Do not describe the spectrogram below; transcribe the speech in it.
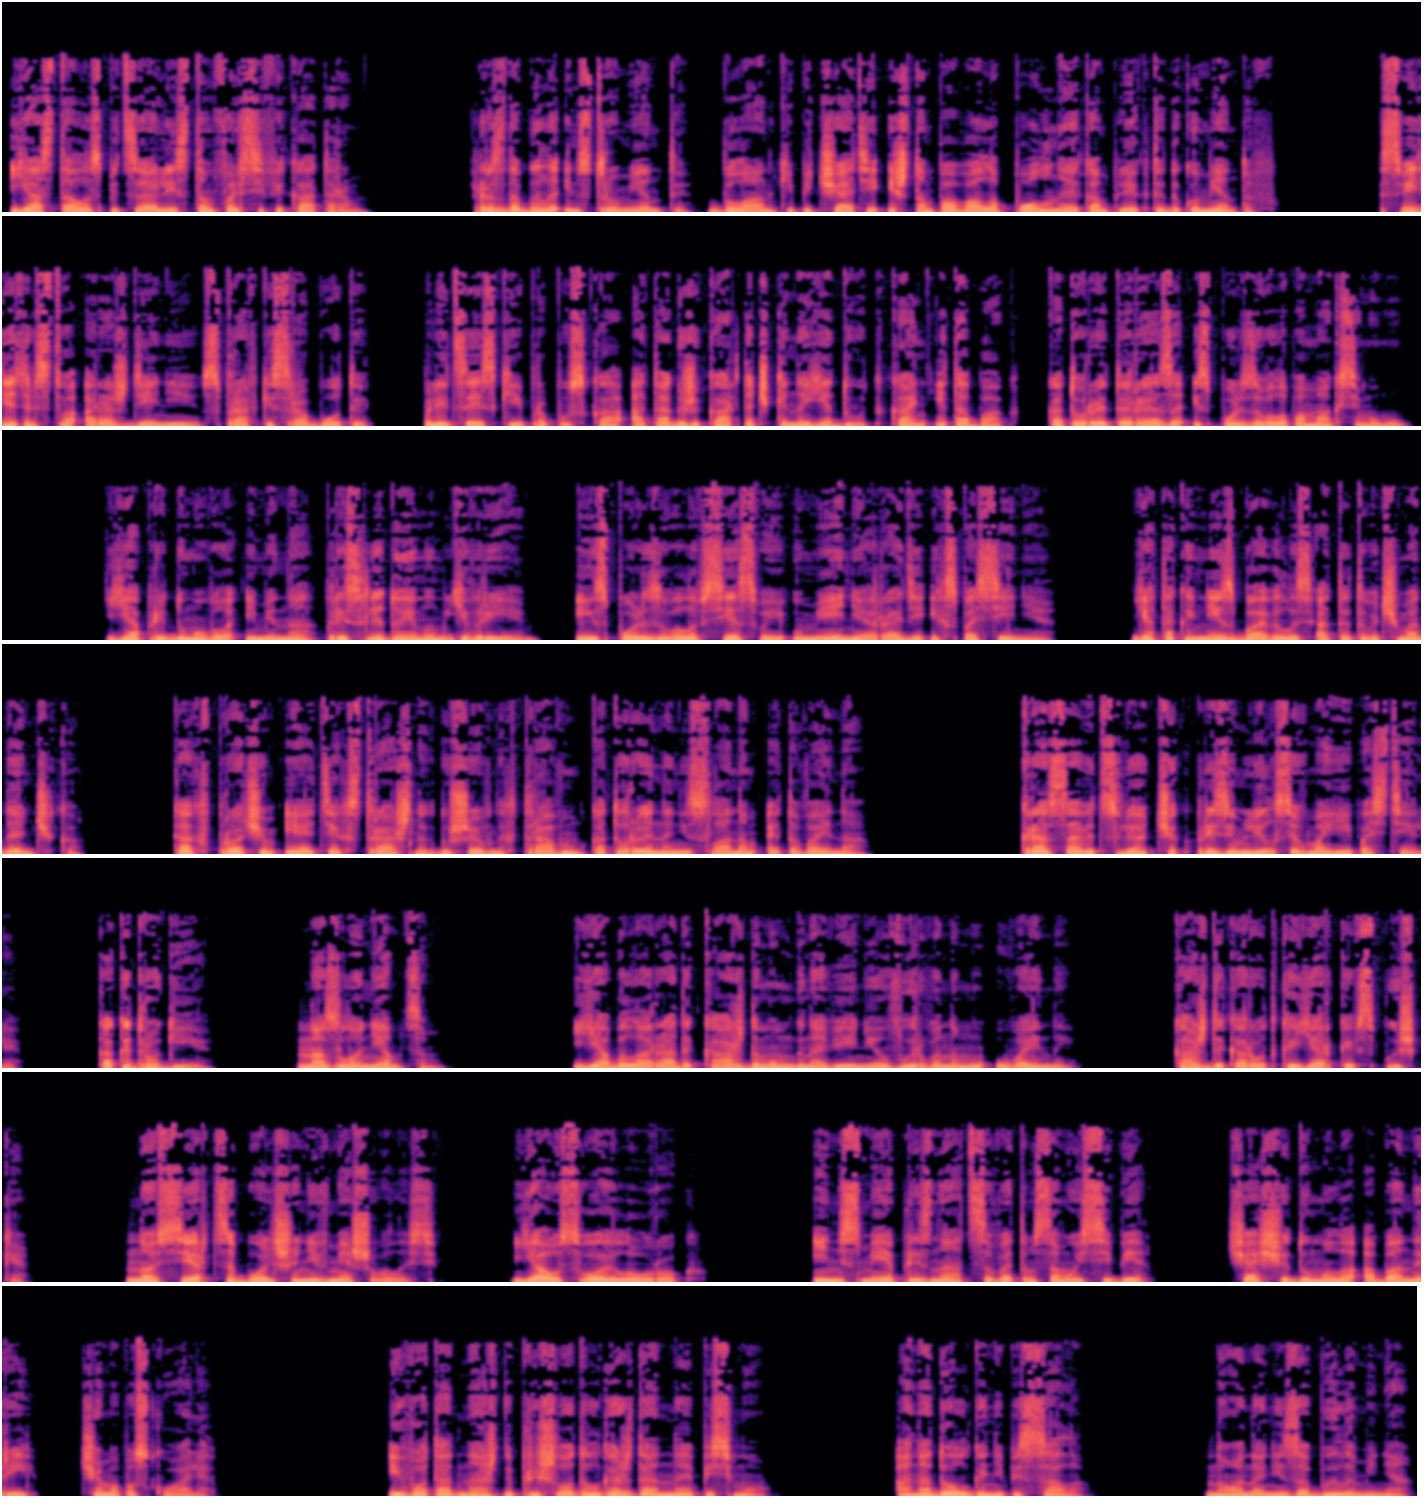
я стала специалистом-фальсификатором. Раздобыла инструменты, бланки, печати и штамповала полные комплекты документов. Свидетельства о рождении, справки с работы, полицейские пропуска, а также карточки на еду, ткань и табак, которые Тереза использовала по максимуму. Я придумывала имена преследуемым евреям и использовала все свои умения ради их спасения. Я так и не избавилась от этого чемоданчика как, впрочем, и от тех страшных душевных травм, которые нанесла нам эта война. Красавец-летчик приземлился в моей постели. как и другие. Назло немцам. Я была рада каждому мгновению, вырванному у войны. Каждой короткой яркой вспышке. Но сердце больше не вмешивалось. Я усвоила урок. И, не смея признаться в этом самой себе, чаще думала об Анри, чем о Паскуале. И вот однажды пришло долгожданное письмо. Она долго не писала, но она не забыла меня.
